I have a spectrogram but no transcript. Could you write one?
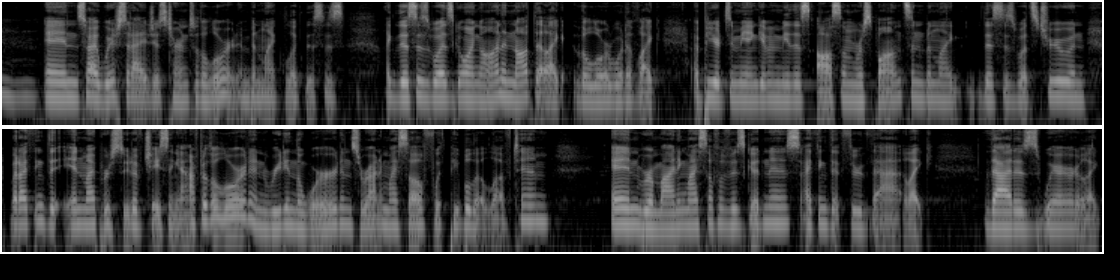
mm-hmm. and so i wish that i had just turned to the lord and been like look this is like this is what's going on and not that like the lord would have like appeared to me and given me this awesome response and been like this is what's true and but i think that in my pursuit of chasing after the lord and reading the word and surrounding myself with people that loved him and reminding myself of his goodness i think that through that like that is where like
